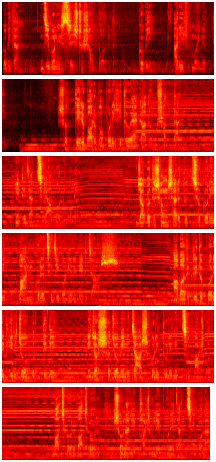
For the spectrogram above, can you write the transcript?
কবিতা, জীবনের শ্রেষ্ঠ সম্পদ। কবি আরিফ মঈনুদ্দিন সত্যের বর্ম পরিহিত এক আদম সন্তান। হেঁটে যাচ্ছে আপন মনে। জগৎ সংসার তুচ্ছ করে পান করেছে জীবনের নির্যাস। আবাদকৃত পরিধির চৌহদ্দিতে নিজস্ব জমিন চাষ করে তুলে নিচ্ছে ফসল। বছর বছর সোনালি ফসলে ভরে যাচ্ছে গোলা।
